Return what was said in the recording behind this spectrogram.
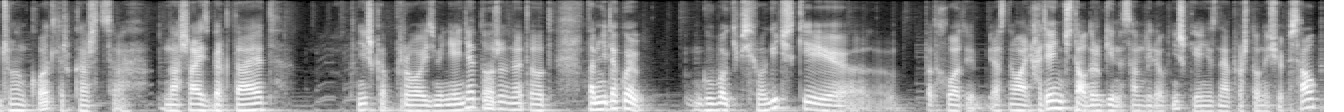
Джон Котлер, кажется, наш айсберг тает. книжка про изменения тоже, но это вот там не такой глубокий психологический э, подход и основание. Хотя я не читал другие, на самом деле, его книжки, я не знаю, про что он еще писал,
